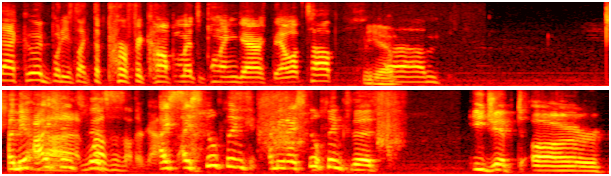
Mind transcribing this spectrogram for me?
that good, but he's like the perfect complement to playing Gareth Bale up top. Yeah, Um, I mean, I uh, think who else that, is other I, guys? I still think. I mean, I still think that Egypt are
